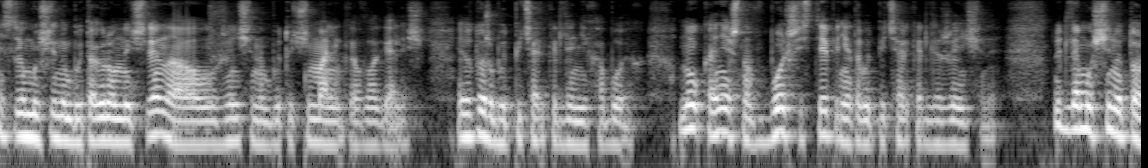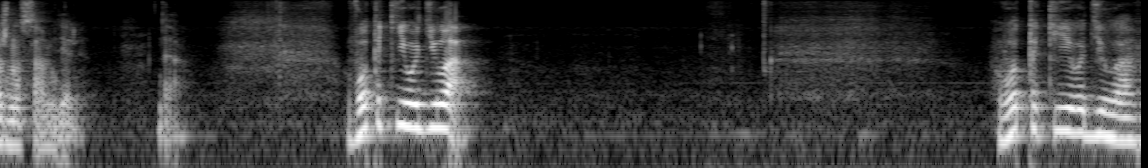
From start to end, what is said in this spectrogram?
Если у мужчины будет огромный член, а у женщины будет очень маленькое влагалище. Это тоже будет печалька для них обоих. Ну, конечно, в большей степени это будет печалька для женщины. Ну и для мужчины тоже на самом деле. Да. Вот такие вот дела. Вот такие вот дела.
